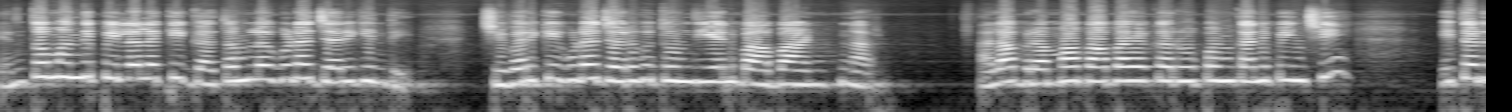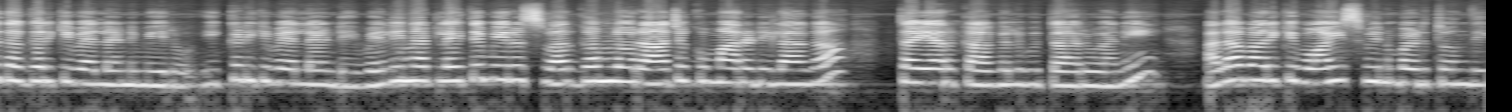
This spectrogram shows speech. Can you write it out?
ఎంతో మంది పిల్లలకి గతంలో కూడా జరిగింది. చివరికి కూడా జరుగుతుంది అని బాబా అంటున్నారు. అలా బ్రహ్మ బాబా యొక్క రూపం కనిపించి ఇతడి దగ్గరికి వెళ్ళండి మీరు ఇక్కడికి వెళ్ళండి. వెళ్ళినట్లయితే మీరు స్వర్గంలో రాజకుమారుడిలాగా తయారు కాగలుగుతారు అని అలా వారికి వాయిస్ వినబడుతుంది.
